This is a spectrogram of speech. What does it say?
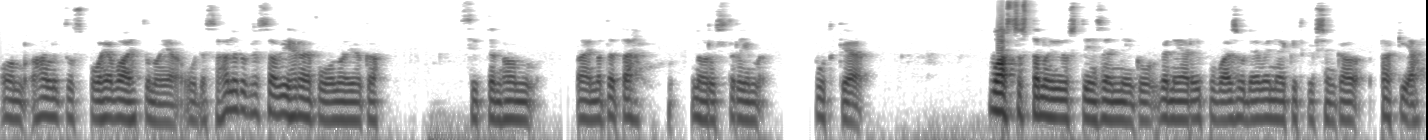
on hallituspohja vaihtunut ja uudessa hallituksessa on vihreä puolue, joka sitten on aina tätä Nord Stream putkea vastustanut justiin sen niin kuin Venäjän riippuvaisuuden ja Venäjän kytköksen takia,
